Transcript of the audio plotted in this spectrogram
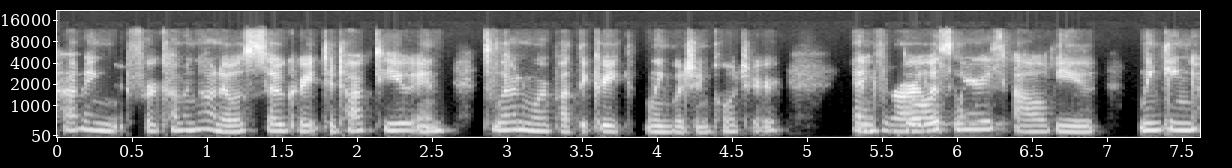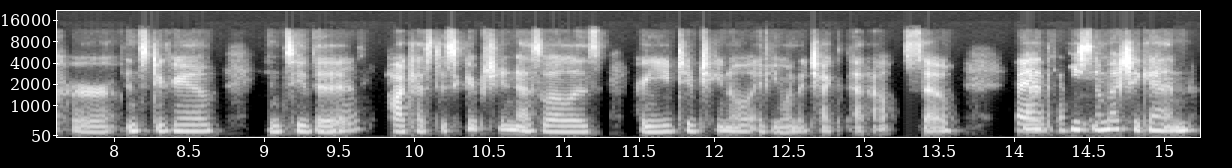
having for coming on. It was so great to talk to you and to learn more about the Greek language and culture. And for our listeners, I'll be linking her Instagram into the mm-hmm. podcast description as well as her YouTube channel if you want to check that out. So, thank, yeah, thank you so much again.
